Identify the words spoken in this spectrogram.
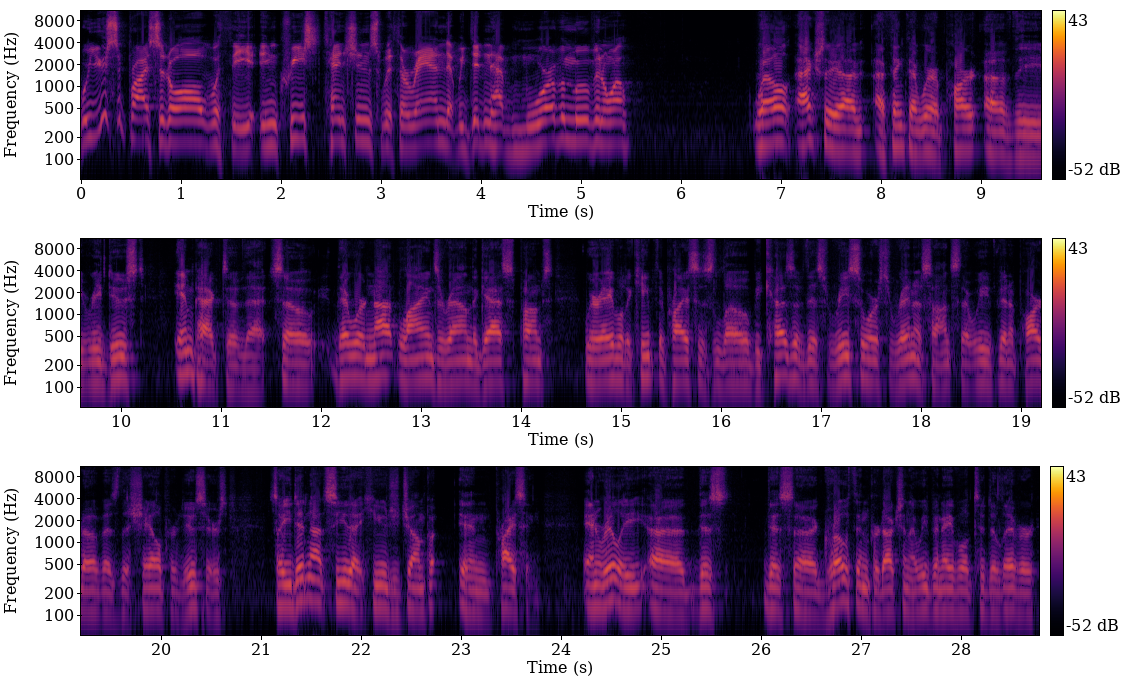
Were you surprised at all with the increased tensions with Iran that we didn't have more of a move in oil? Well, actually, I, I think that we're a part of the reduced impact of that. So there were not lines around the gas pumps. We were able to keep the prices low because of this resource renaissance that we've been a part of as the shale producers. So you did not see that huge jump in pricing. And really, uh, this, this uh, growth in production that we've been able to deliver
